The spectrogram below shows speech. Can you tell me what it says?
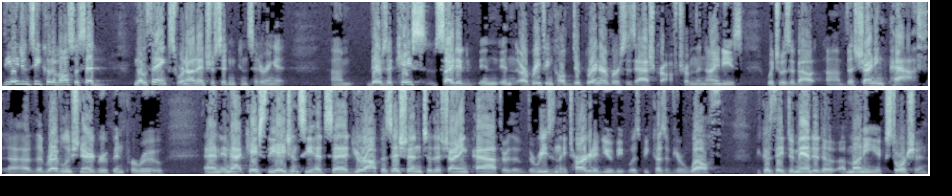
The agency could have also said, no thanks, we're not interested in considering it. Um, there's a case cited in, in, our briefing called DeBrenner versus Ashcroft from the 90s, which was about uh, the Shining Path, uh, the revolutionary group in Peru. And in that case, the agency had said, Your opposition to the Shining Path or the, the reason they targeted you was because of your wealth, because they demanded a, a money extortion.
